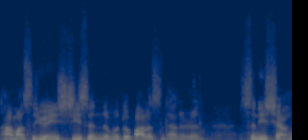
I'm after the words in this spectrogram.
哈马斯愿意牺牲那么多巴勒斯坦的人，使你想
